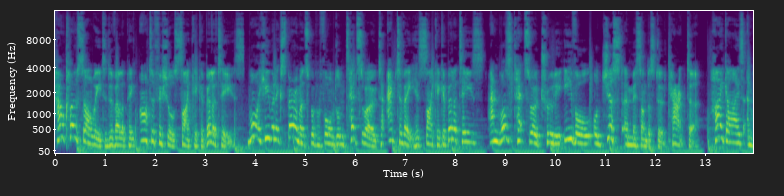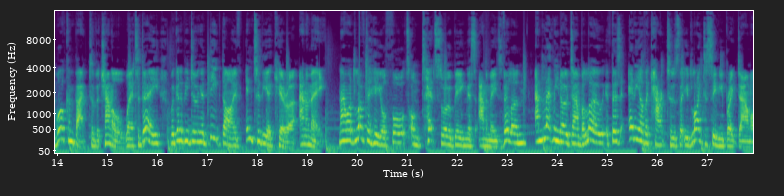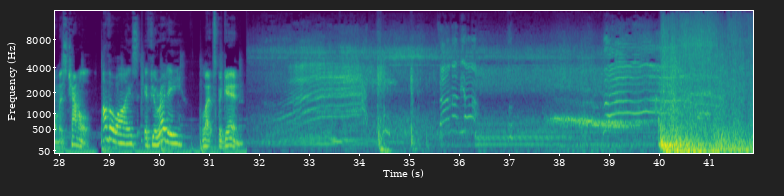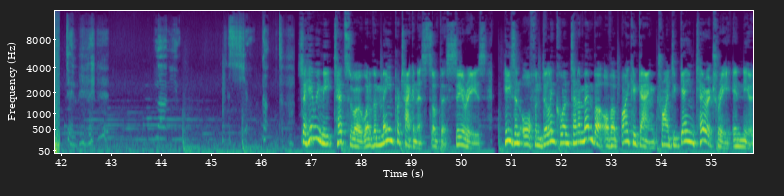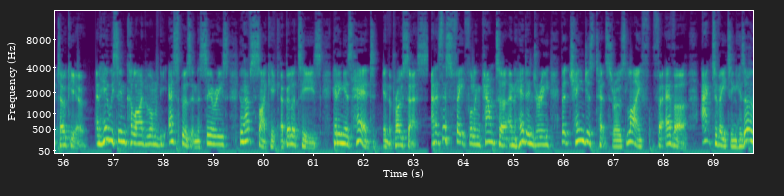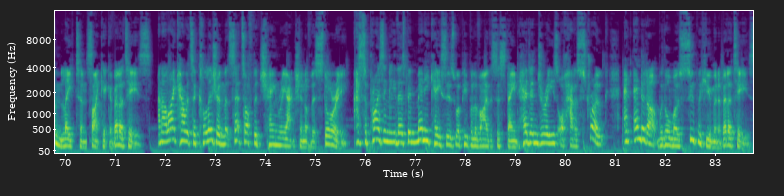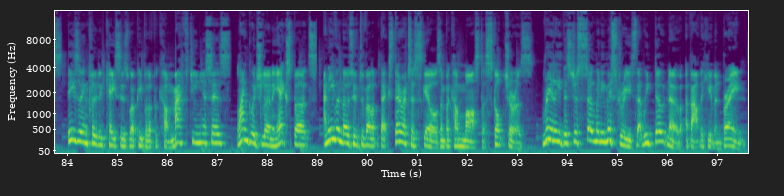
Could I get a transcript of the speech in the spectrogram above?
How close are we to developing artificial psychic abilities? What human experiments were performed on Tetsuo to activate his psychic abilities? And was Tetsuo truly evil or just a misunderstood character? Hi guys and welcome back to the channel where today we're going to be doing a deep dive into the Akira anime. Now I'd love to hear your thoughts on Tetsuo being this anime's villain and let me know down below if there's any other characters that you'd like to see me break down on this channel. Otherwise, if you're ready, let's begin. So here we meet Tetsuo, one of the main protagonists of this series. He's an orphan delinquent and a member of a biker gang trying to gain territory in Neo Tokyo. And here we see him collide with one of the Espers in the series who have psychic abilities, hitting his head in the process. And it's this fateful encounter and head injury that changes Tetsuo's life forever, activating his own latent psychic abilities. And I like how it's a collision that sets off the chain reaction of this story. As surprisingly, there's been many cases where people have either sustained head injuries or had a stroke and ended up with almost superhuman abilities. These have included cases where people have become math geniuses, language learning experts, and even those who've developed dexterity skills and become master sculpturers. Really, there's just so many mysteries that we don't know about the human brain.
